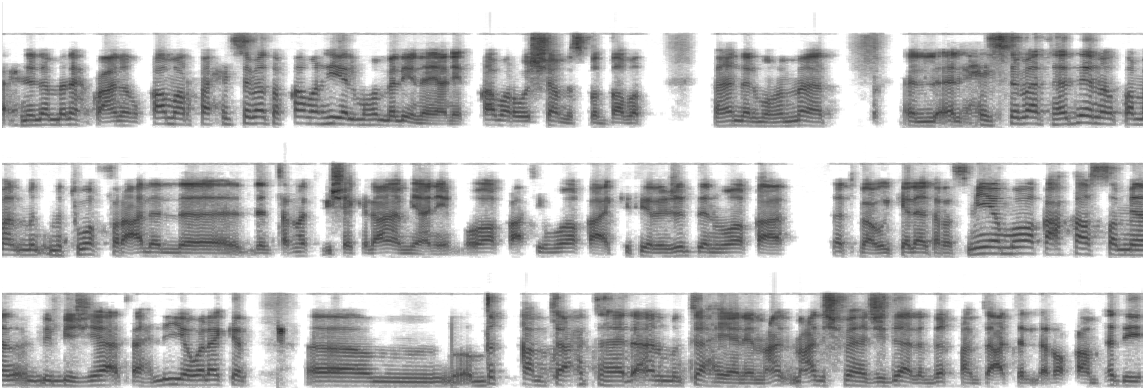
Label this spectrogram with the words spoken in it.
إحنا لما نحكي عن القمر فحسابات القمر هي المهمة لنا يعني القمر والشمس بالضبط فهنا المهمات. الحسابات هذين طبعا متوفرة على الإنترنت بشكل عام يعني مواقع في مواقع كثيرة جدا مواقع تتبع وكالات رسمية مواقع خاصة بجهات أهلية ولكن الدقة بتاعتها الآن منتهية. يعني ما عادش فيها جدال الدقة بتاعت الارقام هذه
